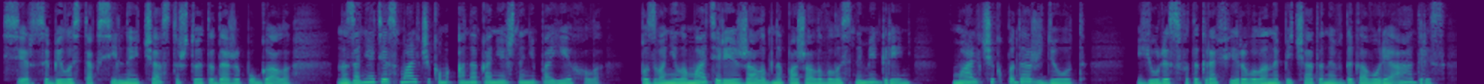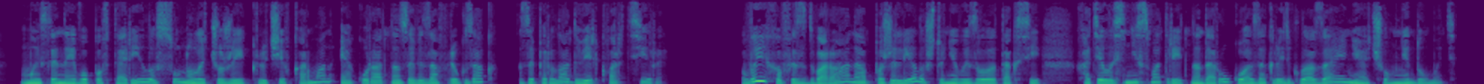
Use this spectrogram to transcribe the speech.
Сердце билось так сильно и часто, что это даже пугало. На занятия с мальчиком она, конечно, не поехала. Позвонила матери и жалобно пожаловалась на мигрень. «Мальчик подождет». Юля сфотографировала напечатанный в договоре адрес, мысленно его повторила, сунула чужие ключи в карман и, аккуратно завязав рюкзак, заперла дверь квартиры. Выехав из двора, она пожалела, что не вызвала такси. Хотелось не смотреть на дорогу, а закрыть глаза и ни о чем не думать.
